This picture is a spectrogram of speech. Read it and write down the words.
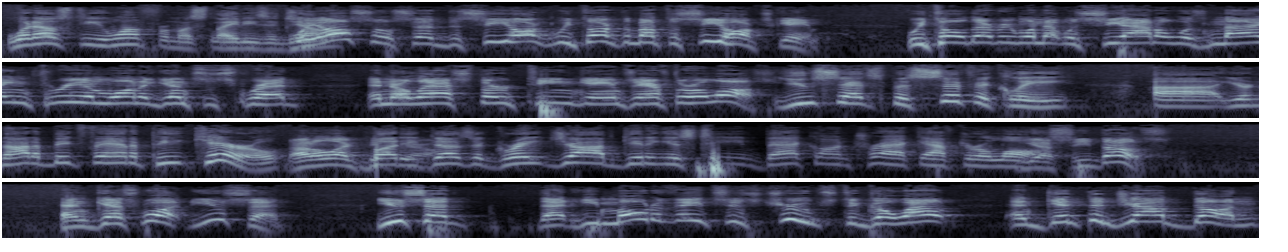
What else do you want from us, ladies and gentlemen? We also said the Seahawks. We talked about the Seahawks game. We told everyone that was Seattle was nine three and one against the spread in their last thirteen games after a loss. you said specifically uh, you're not a big fan of Pete Carroll. I don't like Pete But Carroll. he does a great job getting his team back on track after a loss. Yes, he does. And guess what? You said you said that he motivates his troops to go out and get the job done.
